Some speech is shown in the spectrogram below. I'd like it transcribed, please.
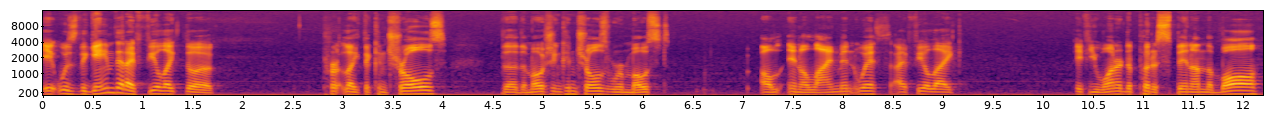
it was the game that I feel like the, like the controls, the the motion controls were most in alignment with. I feel like if you wanted to put a spin on the ball,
